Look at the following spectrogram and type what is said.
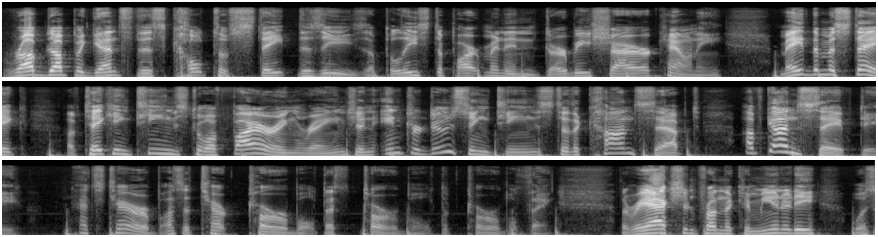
Rubbed up against this cult of state disease, a police department in Derbyshire County made the mistake of taking teens to a firing range and introducing teens to the concept of gun safety. That's terrible. That's a ter terrible, that's terrible, the terrible thing. The reaction from the community was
